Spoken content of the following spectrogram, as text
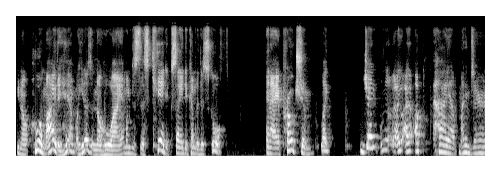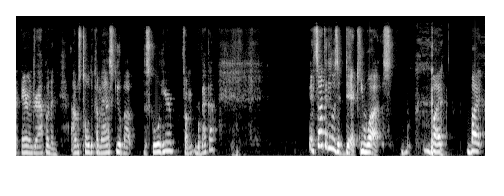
you know, who am I to him? Well, he doesn't know who I am. I'm just this kid excited to come to this school. And I approach him like, Jen, I, I up, hi, uh, my name's Aaron, Aaron Draplin, and I was told to come ask you about the school here from Rebecca. It's not that he was a dick; he was, but but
